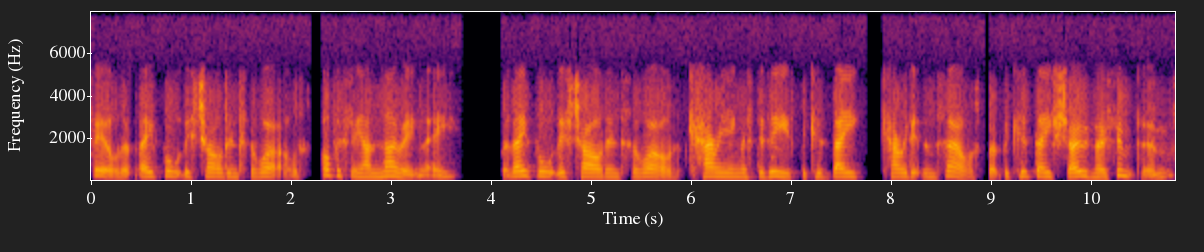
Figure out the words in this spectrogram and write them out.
feel that they've brought this child into the world, obviously unknowingly, but they've brought this child into the world carrying this disease because they carried it themselves. But because they showed no symptoms,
